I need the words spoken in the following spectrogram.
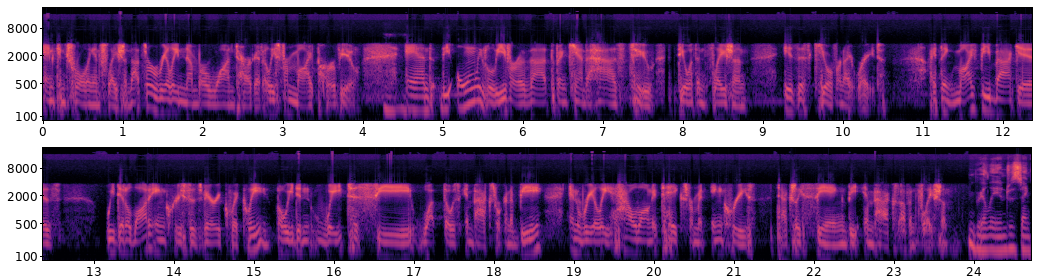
and controlling inflation. That's a really number one target, at least from my purview. Mm-hmm. And the only lever that the Bank of Canada has to deal with inflation is this key overnight rate. I think my feedback is we did a lot of increases very quickly, but we didn't wait to see what those impacts were going to be and really how long it takes from an increase to actually seeing the impacts of inflation. Really interesting.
